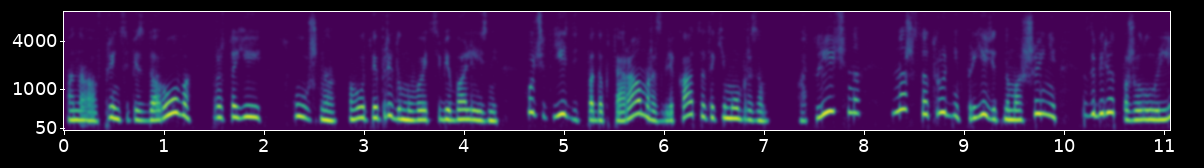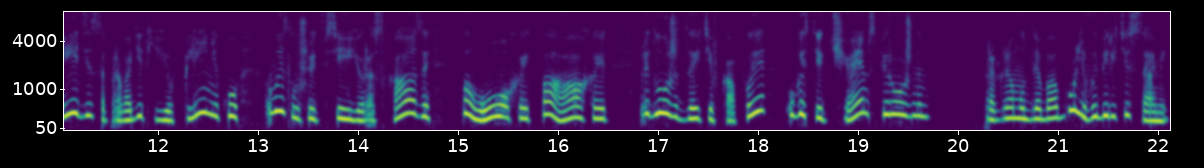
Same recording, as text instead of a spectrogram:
Она, в принципе, здорова, просто ей скучно, вот и придумывает себе болезни. Хочет ездить по докторам, развлекаться таким образом. Отлично. Наш сотрудник приедет на машине, заберет пожилую леди, сопроводит ее в клинику, выслушает все ее рассказы, поохает, поахает, предложит зайти в кафе, угостит чаем с пирожным. Программу для бабули выберите сами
